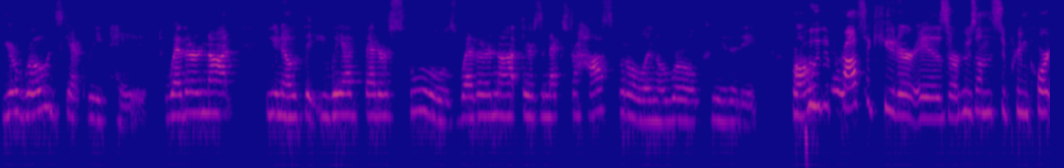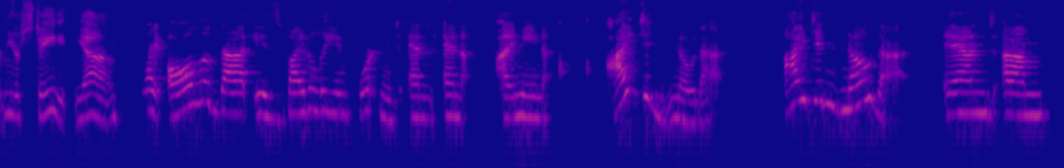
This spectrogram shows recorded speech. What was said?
your roads get repaved, whether or not you know that you, we have better schools, whether or not there's an extra hospital in a rural community, or who the prosecutor is, or who's on the Supreme Court in your state. Yeah, right. All of that is vitally important, and and I mean, I didn't know that. I didn't know that. And um,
